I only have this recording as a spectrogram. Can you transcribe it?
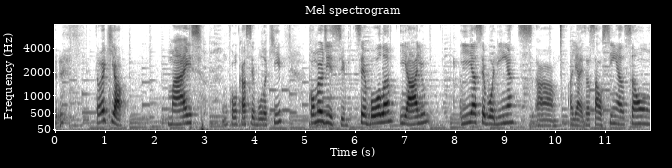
então aqui, ó. Mais, vamos colocar a cebola aqui. Como eu disse, cebola e alho e a cebolinha, a, aliás, a salsinha são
